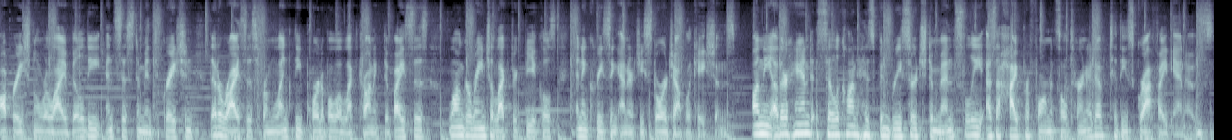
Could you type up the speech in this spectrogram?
operational reliability, and system integration that arises from lengthy portable electronic devices, longer range electric vehicles, and increasing energy storage applications. On the other hand, silicon has been researched immensely as a high performance alternative to these graphite anodes.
